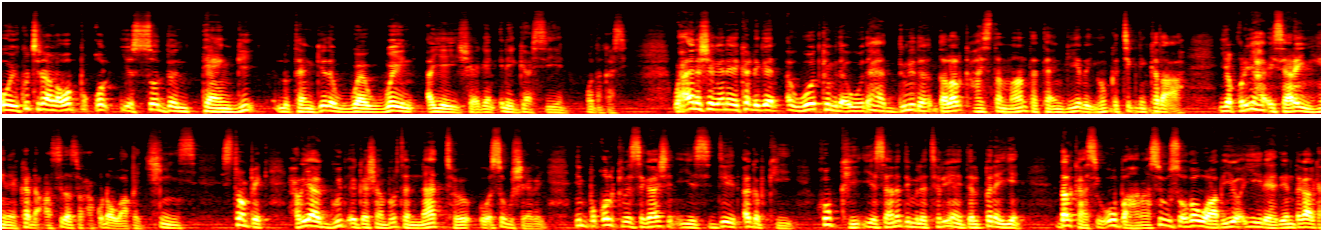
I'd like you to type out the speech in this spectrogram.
oo ay ku jiraan laba boqol iyo soddon taangi taangiyada waaweyn ayay sheegeen inay gaadhsiiyeen wadankaasi waxayna sheegeen inay ka dhigeen awood ka mid a awoodaha dunida dalalka haysta maanta taangiyada iyo hubka tiknikada ah iyo qoryaha ay saaran yihiin ee ka dhacan sidaas waxaa ku dhawaaqay jeans stompik xogayaha guud ee gaashaanbuurta nato oo isagu sheegay in boqolkiiba sagaashan iyo sideed agabkii hubkii iyo saanadii military ay dalbanayeen. Dalkaasi u baahnaa si uu sooga waabiyo ayay yidhaahdeen dagaalka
